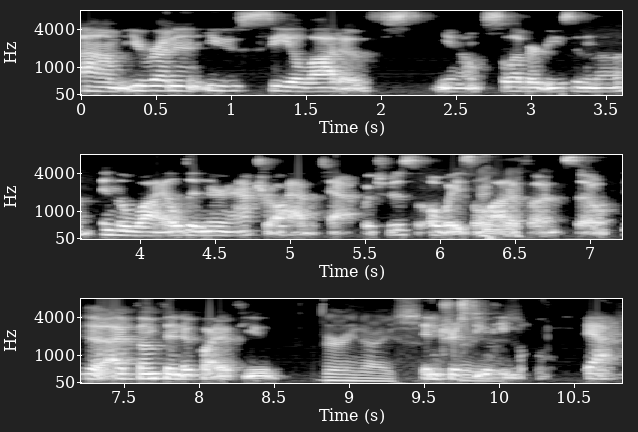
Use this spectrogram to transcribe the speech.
um, you run in, you see a lot of, you know, celebrities in the in the wild in their natural habitat, which is always a lot of fun. So yeah, I've bumped into quite a few very nice, interesting very people. Yeah.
